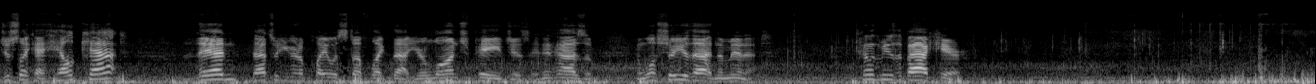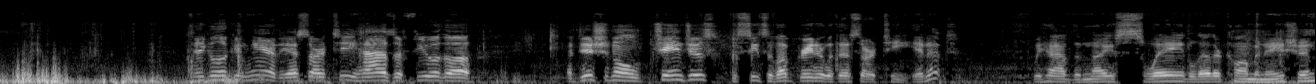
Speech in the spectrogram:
just like a Hellcat. Then that's when you're going to play with stuff like that, your launch pages, and it has them. And we'll show you that in a minute. Come with me to the back here. Take a look in here. The SRT has a few of the additional changes. The seats have upgraded with SRT in it. We have the nice suede leather combination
